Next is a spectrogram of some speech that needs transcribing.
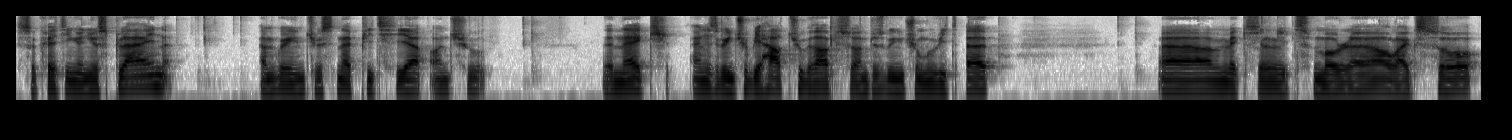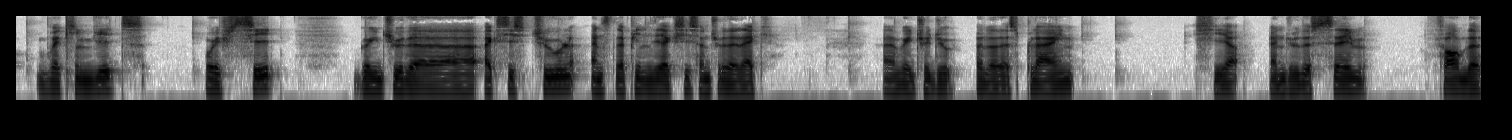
So creating a new spline. I'm going to snap it here onto the neck and it's going to be hard to grab so I'm just going to move it up uh, making it smaller like so breaking it with C going to the axis tool and snapping the axis onto the neck I'm going to do another spline here and do the same for the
